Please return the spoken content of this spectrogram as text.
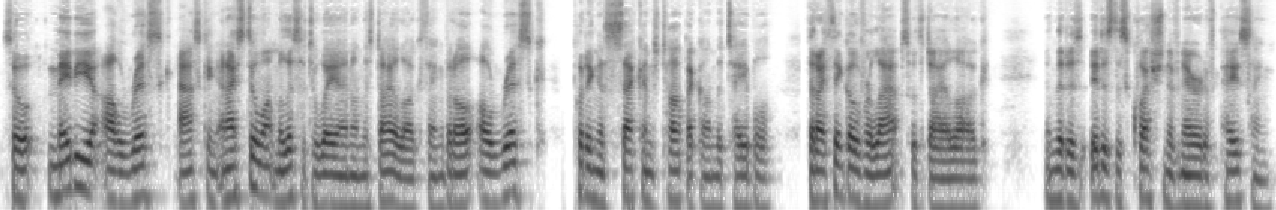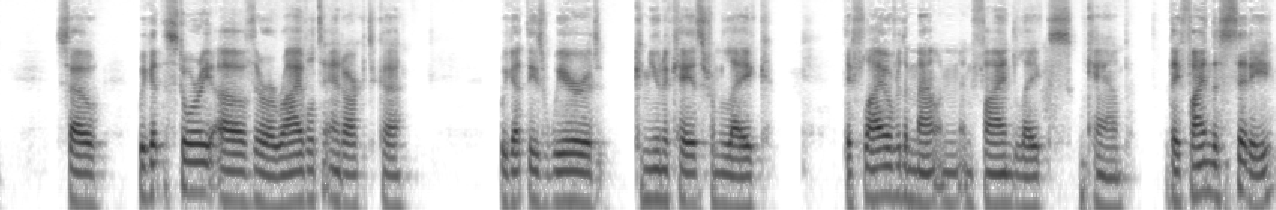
So maybe I'll risk asking, and I still want Melissa to weigh in on this dialogue thing, but I'll I'll risk putting a second topic on the table that I think overlaps with dialogue, and that is it is this question of narrative pacing. So we get the story of their arrival to Antarctica. We get these weird communiques from Lake. They fly over the mountain and find Lake's camp. They find the city,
